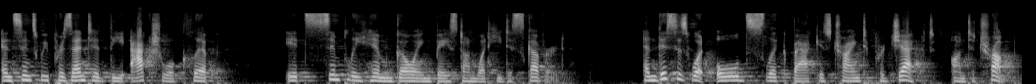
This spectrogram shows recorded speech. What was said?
And since we presented the actual clip, it's simply him going based on what he discovered. And this is what old Slickback is trying to project onto Trump.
